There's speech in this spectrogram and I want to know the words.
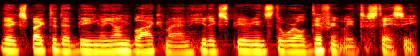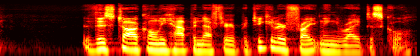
they expected that being a young black man, he'd experience the world differently to Stacy. This talk only happened after a particular frightening ride to school.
